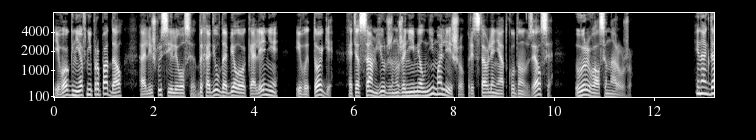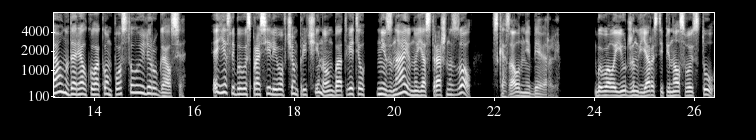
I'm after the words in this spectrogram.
его гнев не пропадал, а лишь усиливался, доходил до белого колени, и в итоге, хотя сам Юджин уже не имел ни малейшего представления, откуда он взялся, вырывался наружу. Иногда он ударял кулаком по столу или ругался. Если бы вы спросили его, в чем причина, он бы ответил «Не знаю, но я страшно зол», — сказала мне Беверли. Бывало, Юджин в ярости пинал свой стул,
